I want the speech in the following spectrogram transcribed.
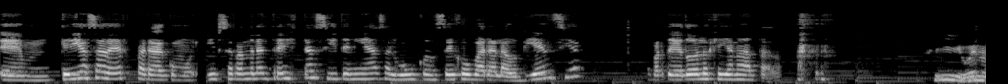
em, quería saber, para como ir cerrando la entrevista, si tenías algún consejo para la audiencia, aparte de todos los que ya nos han dado. sí, bueno,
